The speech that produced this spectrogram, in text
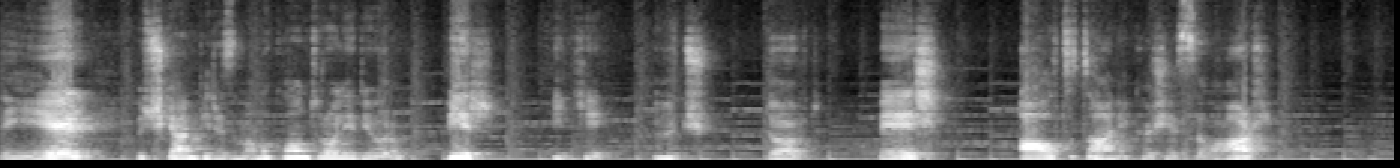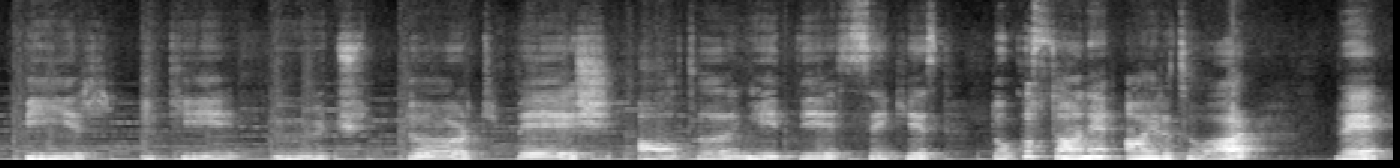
değil. Üçgen prizmamı kontrol ediyorum. 1, 2, 3, 4, 5, 6 tane köşesi var. 1, 2, 3, 4, 5, 6, 7, 8, 9 tane ayrıtı var. Ve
